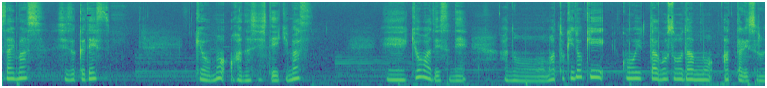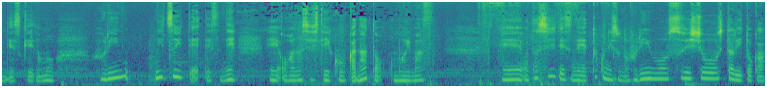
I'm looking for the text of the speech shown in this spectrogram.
ございます。しずくです。今日もお話ししていきます、えー、今日はですねあのー、まあ、時々こういったご相談もあったりするんですけれども不倫についてですね、えー、お話ししていこうかなと思います。えー、私ですね特にその不倫を推奨したりとか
